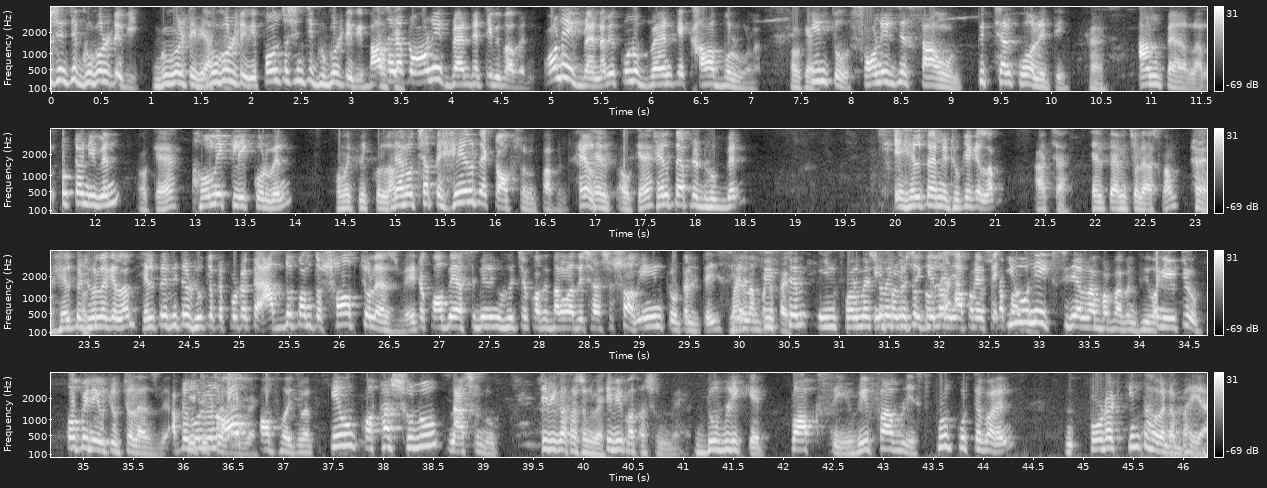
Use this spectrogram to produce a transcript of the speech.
পঞ্চাশ inch Google TV Google TV Google TV পঞ্চাশ ইঞ্চি Google TV বাজারে আপনি অনেক ব্র্যান্ডের টিভি পাবেন। অনেক ব্র্যান্ড আমি কোনো ব্র্যান্ডকে খারাপ বলব না। কিন্তু সনির যে সাউন্ড পিকচার কোয়ালিটি আনপ্যারালাল ওটা নিবেন। ওকে হোমে ক্লিক করবেন। হোমে ক্লিক করলাম। দেন হচ্ছে আপনি হেল্প একটা অপশন পাবেন। হেল্প হেল্প ওকে হেল্পে আপনি ঢুকবেন। এই হেল্পে আমি ঢুকে গেলাম। আচ্ছা হেল্পে আমি চলে আসলাম। হ্যাঁ হেল্পে ঢুকে গেলাম। হেল্পের ভিতরে ঢুকলে আপনার প্রোডাক্টের আদ্যপান্ত সব চলে আসবে। এটা কবে অ্যাসেম্বলিং হয়েছে কবে বাংলাদেশে আসে সব ইন টোটালিটি সিস্টেম ইনফরমেশন গেলে আপনি একটা ইউনিক সিরিয়াল নাম্বার পাবেন ভিউয়ার ইউটিউব ওপেন ইউটিউব চলে আসবে। আপনি বলবেন অফ অফ হয়ে যাবে। কেউ কথা শুনুক না শুনুক। টিভি কথা শুনবে। টিভি কথা শুনবে। ডুপ্লিকেট প্রক্সি রিফাবলিশড প্রুভ করতে পারেন। প্রোডাক্ট কিনতে হবে না ভাইয়া।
